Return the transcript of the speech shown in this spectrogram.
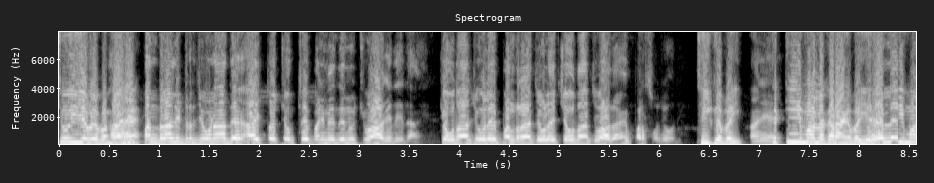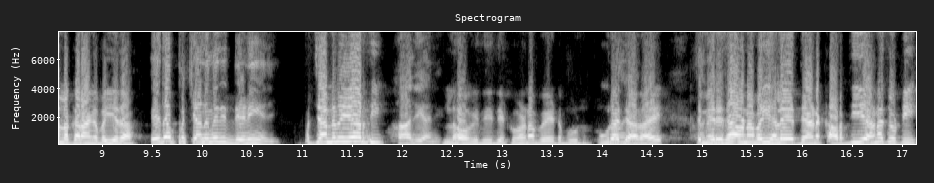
ਚੋਈ ਜਾਵੇ ਬੰਦਾ ਹੈ? 15 ਲੀਟਰ ਚੋਣਾ ਤੇ ਅੱਜ ਤੋਂ ਚੌਥੇ ਪੰਜਵੇਂ ਦਿਨ ਨੂੰ ਚਵਾ ਕੇ ਦੇ ਦਾਂਗੇ। 14 ਚੋਲੇ 15 ਚੋਲੇ 14 ਚਵਾ ਦਾਂਗੇ ਪਰਸੋਂ ਚੌਥ ਠੀਕ ਹੈ ਬਾਈ। ਹਾਂਜੀ। ਤੇ ਕੀ ਮੁੱਲ ਕਰਾਂਗੇ ਬਾਈ ਇਹਦਾ? ਕੀ ਮੁੱਲ ਕਰਾਂਗੇ ਬਾਈ ਇਹਦਾ? ਇਹਦਾ 95 ਦੀ ਦੇਣੀ ਹੈ ਜੀ। 95000 ਦੀ? ਹਾਂਜੀ ਹਾਂਜੀ। ਲਓ ਵੀ ਤੁਸੀਂ ਦੇਖੋ ਹਨਾ weight ਬੂਟ ਪੂਰਾ ਜ਼ਿਆਦਾ ਏ ਤੇ ਮੇਰੇ ਹਿਸਾਬ ਨਾਲ ਬਾਈ ਹਲੇ ਦਿਨ ਕੱਢਦੀ ਹੈ ਹਨਾ ਝੋਟੀ।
